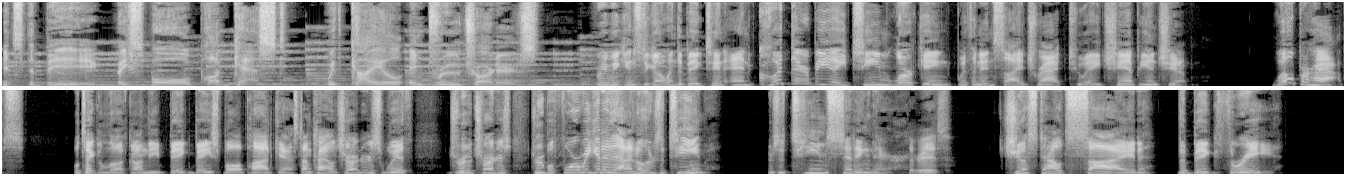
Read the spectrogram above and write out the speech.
It's the Big Baseball Podcast with Kyle and Drew Charters. Three weekends to go in the Big Ten, and could there be a team lurking with an inside track to a championship? Well, perhaps. We'll take a look on the Big Baseball Podcast. I'm Kyle Charters with Drew Charters. Drew, before we get into that, I know there's a team. There's a team sitting there There is. just outside the Big Three.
